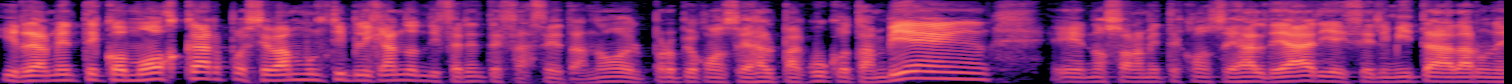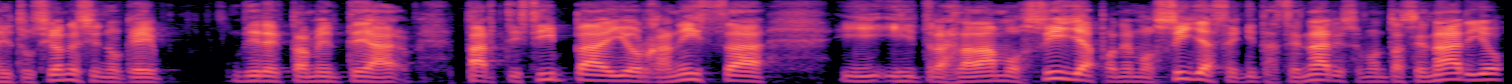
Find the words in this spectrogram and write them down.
y realmente como Oscar pues se van multiplicando en diferentes facetas, ¿no? El propio concejal Pacuco también, eh, no solamente es concejal de área y se limita a dar unas instrucciones, sino que directamente participa y organiza y, trasladamos sillas, ponemos sillas, se quita escenario, se monta escenario.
